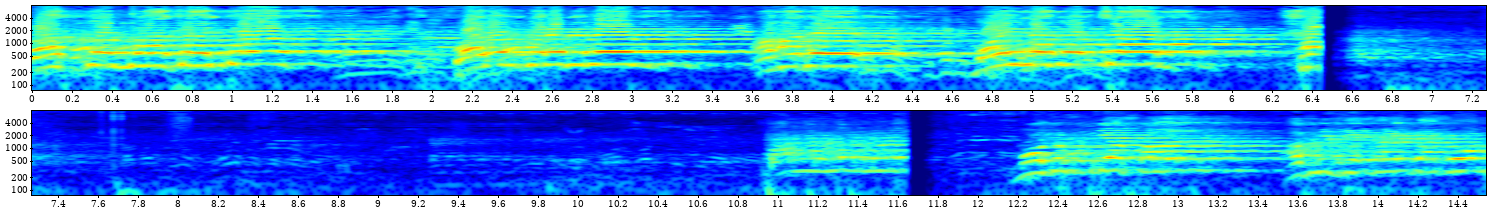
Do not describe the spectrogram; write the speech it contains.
মাধ্যম মহাশয়কে বরণ করে নেবেন আমাদের মহিলা মোর্চার মধুপ্রিয়া পাল আপনি যেখানে থাকুন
